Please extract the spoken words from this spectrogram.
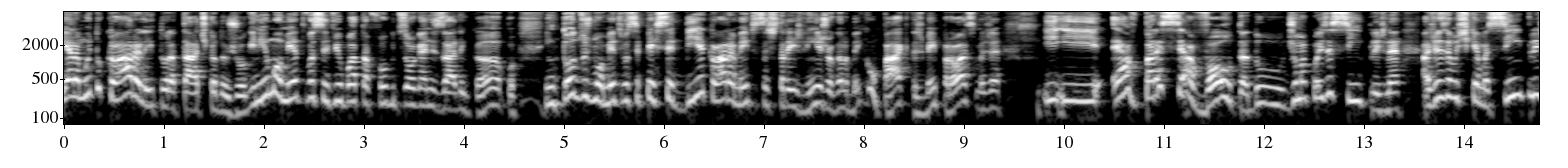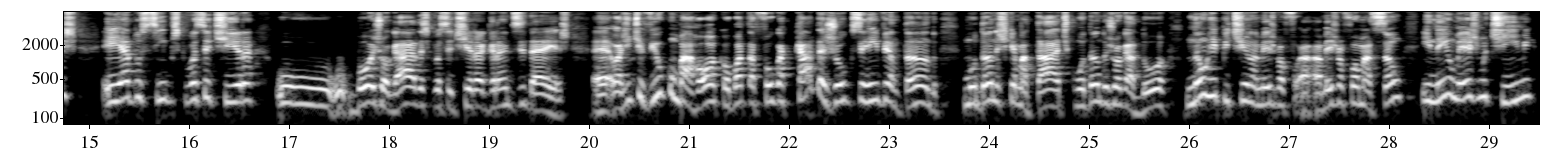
e era muito clara a leitura tática do jogo. Em nenhum momento você viu o Botafogo desorganizado em campo. Em todos os momentos você percebia claramente essas três linhas jogando bem compactas, bem próximas, né? E, e é, parece ser a voz volta do, de uma coisa simples, né? Às vezes é um esquema simples e é do simples que você tira o, o boas jogadas, que você tira grandes ideias. É, a gente viu com o Barroca o Botafogo a cada jogo se reinventando, mudando esquema tático, mudando o jogador, não repetindo a mesma, a mesma formação e nem o mesmo time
